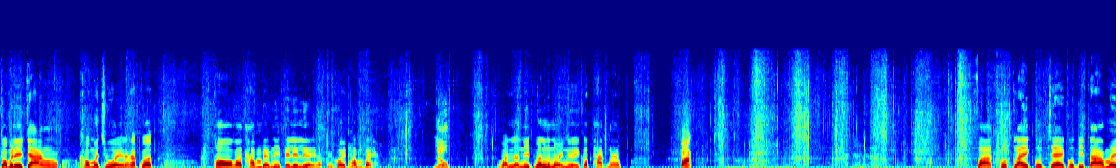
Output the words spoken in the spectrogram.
ก็ไม่ได้จ้างเขามาช่วยนะครับ ก็ พ่อก็ทำแบบนี้ไปเรื่อยๆครับค่อยๆทำไป Nope. วันละนิดวันละหน่อยเหนื่อยก็พักนะครับ ปังฝากกดไลค์กดแชร์กดติดตามให้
